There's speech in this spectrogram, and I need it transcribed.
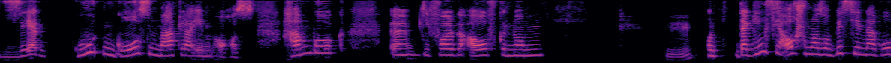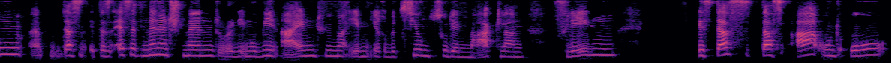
sehr guten, großen Makler eben auch aus Hamburg äh, die Folge aufgenommen. Mhm. Und da ging es ja auch schon mal so ein bisschen darum, äh, dass das Asset Management oder die Immobilieneigentümer eben ihre Beziehung zu den Maklern pflegen. Ist das das A und O,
